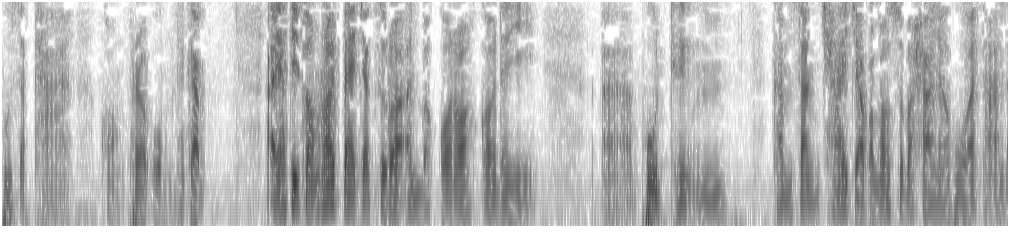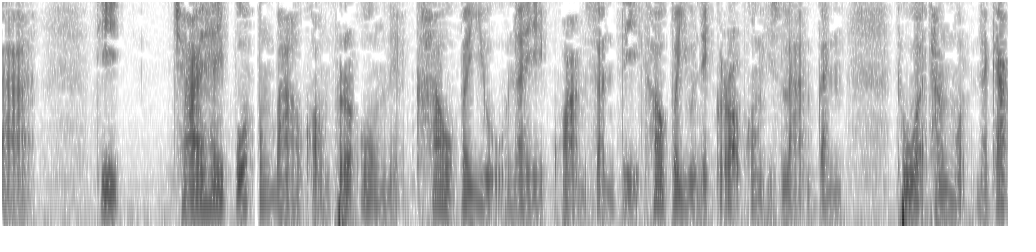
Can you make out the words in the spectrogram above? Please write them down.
ผู้ศรัทธาของพระองค์นะครับอายะที่สองร้อยแปดจากสุรอันบกรอก็ได้พูดถึงคำสั่งใช้จากอัลลอฮฺสุบฮานะฮุวาตาลา ที่ ใช้ให้ปวงบ่าวของพระองค์เนี่ยเข้าไปอยู่ในความสันติเข้าไปอยู่ในกรอบของอิสลามกันทั่วทั้งหมดนะครับ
